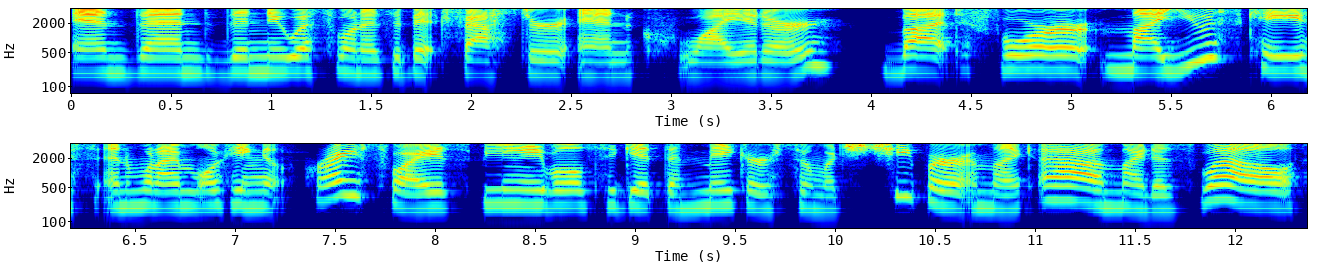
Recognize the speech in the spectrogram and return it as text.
And then the newest one is a bit faster and quieter. But for my use case and when I'm looking at price wise, being able to get the maker so much cheaper, I'm like, ah, might as well.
